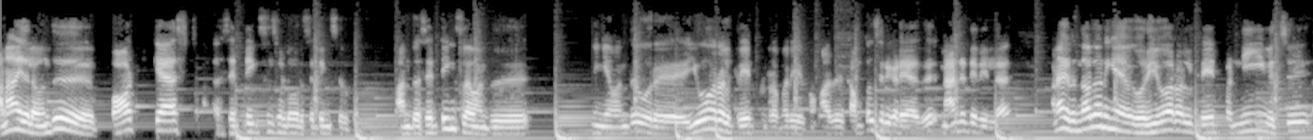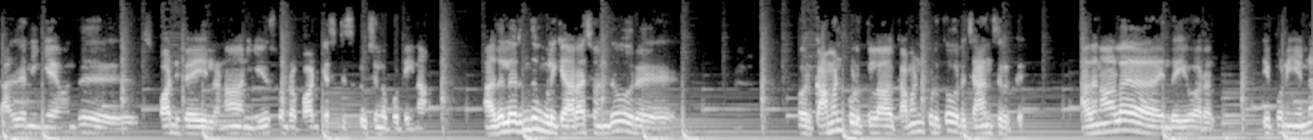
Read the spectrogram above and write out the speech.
ஆனா இதுல வந்து பாட்காஸ்ட் செட்டிங்ஸ்னு சொல்லிட்டு ஒரு செட்டிங்ஸ் இருக்கும். அந்த செட்டிங்ஸ்ல வந்து நீங்க வந்து ஒரு யூஆர்எல் கிரியேட் பண்ற மாதிரி இருக்கும். அது கம்பல்சரி கிடையாது. மேண்டடரி இல்லை. ஆனா இருந்தாலும் நீங்க ஒரு யூஆர்எல் கிரியேட் பண்ணி வச்சு அதை நீங்க வந்து ஸ்பாட்டிஃபை இல்லைன்னா நீங்க யூஸ் பண்ற பாட்காஸ்ட் டிஸ்கிரிப்ஷன்ல போட்டீங்கன்னா அதுல இருந்து உங்களுக்கு யாராச்சும் வந்து ஒரு ஒரு கமெண்ட் கொடுக்கலாம். கமெண்ட் கொடுக்க ஒரு சான்ஸ் இருக்கு. அதனால இந்த யூஆர்எல் இப்போ நீங்க என்ன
